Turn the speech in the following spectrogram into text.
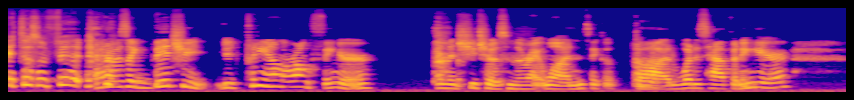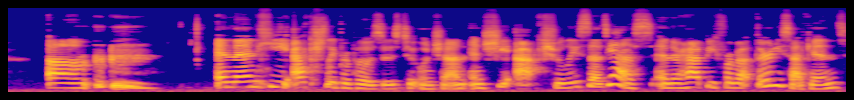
it doesn't fit. And I was like, bitch, you're, you're putting on the wrong finger. And then she chose him the right one. It's like, oh God, what is happening here? Um, and then he actually proposes to Unchan, and she actually says yes. And they're happy for about 30 seconds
